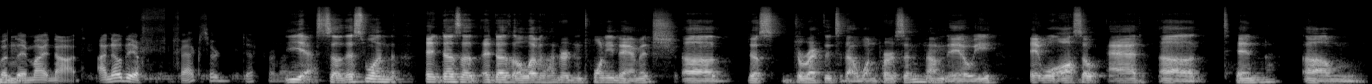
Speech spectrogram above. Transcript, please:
but Mhm. they might not. I know the effects are different. I Yeah, think. so this one it does a it does eleven hundred and twenty damage, uh, just directly to that one person, not an AOE. It will also add uh ten um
